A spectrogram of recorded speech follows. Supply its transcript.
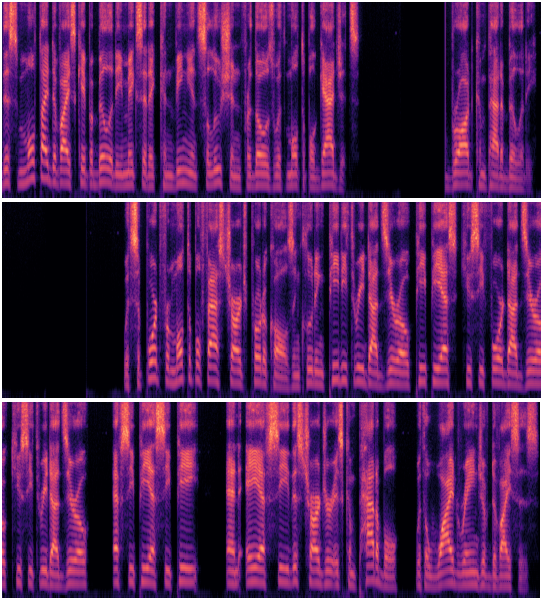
this multi-device capability makes it a convenient solution for those with multiple gadgets. Broad compatibility. With support for multiple fast charge protocols including PD3.0, PPS, QC4.0, QC3.0, FCP-SCP, and AFC, this charger is compatible with a wide range of devices.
